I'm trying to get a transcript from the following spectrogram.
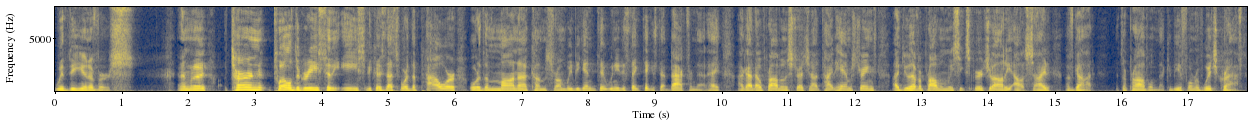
with the universe, and I'm going to turn 12 degrees to the east because that's where the power or the mana comes from. We begin to, we need to take, take a step back from that. Hey, I got no problem stretching out tight hamstrings. I do have a problem we seek spirituality outside of God. That's a problem. That could be a form of witchcraft.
